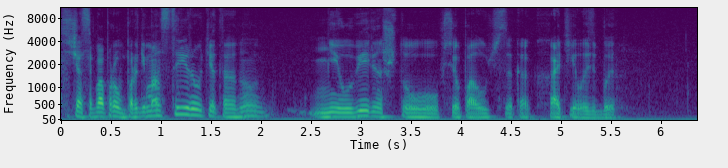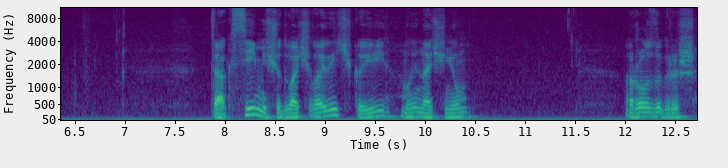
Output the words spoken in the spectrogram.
Сейчас я попробую продемонстрировать это, но не уверен, что все получится, как хотелось бы. Так, 7, еще два человечка, и мы начнем розыгрыш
